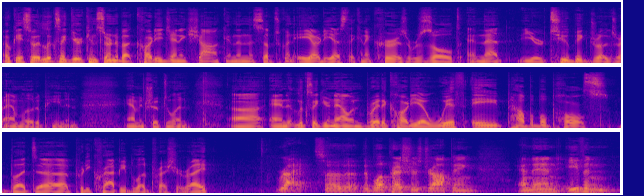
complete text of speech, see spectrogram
Okay, so it looks like you're concerned about cardiogenic shock and then the subsequent ARDS that can occur as a result, and that your two big drugs are amlodipine and amitriptyline. Uh, and it looks like you're now in bradycardia with a palpable pulse, but uh, pretty crappy blood pressure, right? Right. So the, the blood pressure is dropping, and then even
